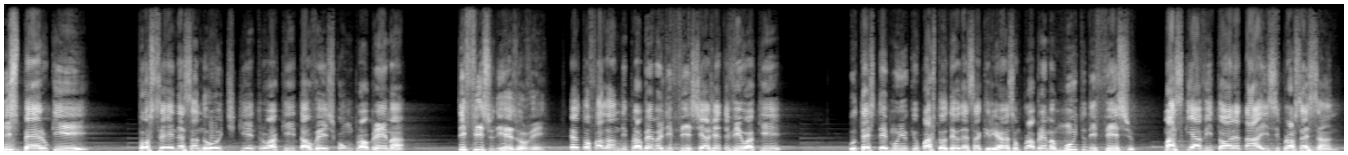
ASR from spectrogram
Espero que você, nessa noite que entrou aqui, talvez com um problema difícil de resolver. Eu estou falando de problemas difíceis, e a gente viu aqui o testemunho que o pastor deu dessa criança, um problema muito difícil, mas que a vitória está aí se processando.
